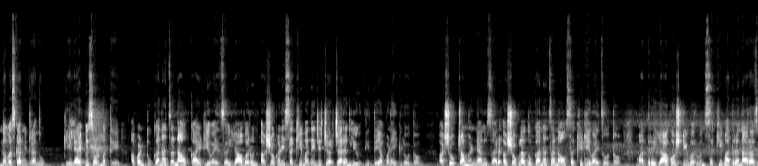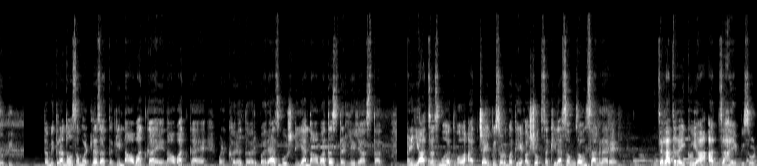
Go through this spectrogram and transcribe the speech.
नमस्कार मित्रांनो. गेल्या एपिसोडमध्ये आपण दुकानाचं नाव काय ठेवायचं यावरून अशोक आणि सखीमध्ये जी चर्चा रंगली होती ते आपण ऐकलं होतं. अशोकच्या म्हणण्यानुसार अशोकला दुकानाचं नाव सखी ठेवायचं होतं. मात्र या गोष्टीवरून सखी मात्र नाराज होती. तर मित्रांनो असं म्हटलं जातं की नावात काय आहे नावात काय आहे पण खरं तर बऱ्याच गोष्टी या नावातच दडलेल्या असतात. आणि याचंच महत्त्व आजच्या एपिसोडमध्ये अशोक सखीला समजावून सांगणार आहे. चला तर ऐकूया आजचा हा एपिसोड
